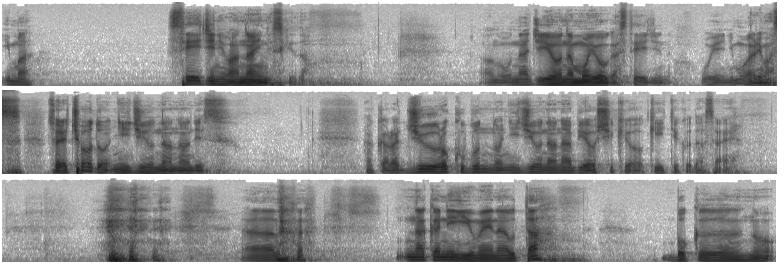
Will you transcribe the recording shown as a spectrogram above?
今政治にはないんですけどあの同じような模様がステージの上にもあります。それはちょうど27です。だから16分の27秒式を聞いてください。あの中に有名な歌。僕の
